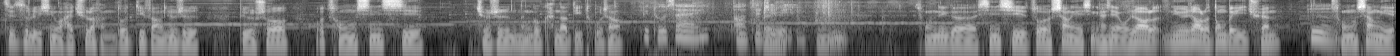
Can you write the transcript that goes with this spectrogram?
这次旅行我还去了很多地方，就是比如说我从新系，就是能够看到地图上，地图在哦，在这里，嗯，从那个新系坐上野新干线，我绕了，因为绕了东北一圈，嗯，从上野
